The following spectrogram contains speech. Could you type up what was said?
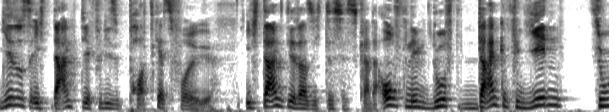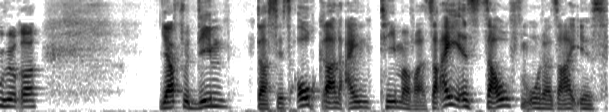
Jesus, ich danke dir für diese Podcast-Folge. Ich danke dir, dass ich das jetzt gerade aufnehmen durfte. Danke für jeden Zuhörer, ja, für den das jetzt auch gerade ein Thema war. Sei es Saufen oder sei es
